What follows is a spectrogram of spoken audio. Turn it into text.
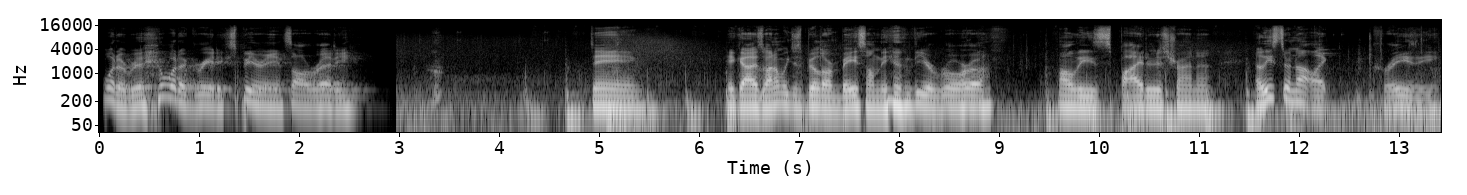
What a what a great experience already. Dang. Hey guys, why don't we just build our base on the the Aurora? All these spiders trying to... At least they're not like crazy.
